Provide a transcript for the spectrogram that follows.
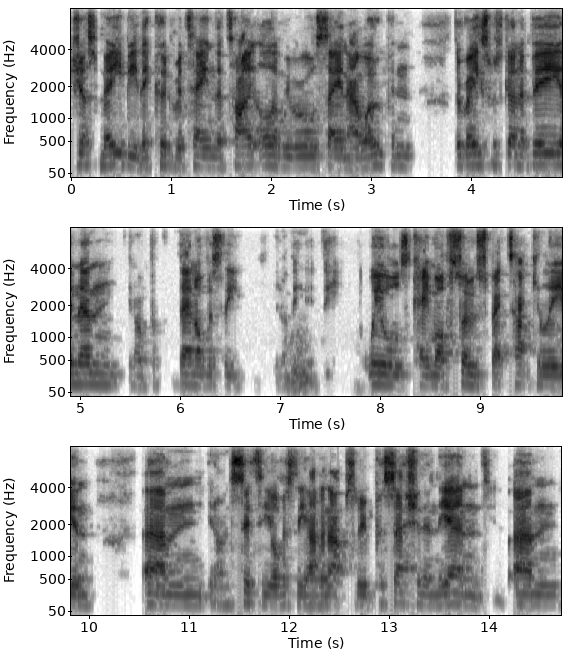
just maybe they could retain the title, and we were all saying how open the race was going to be, and then you know, then obviously, you know, the, the wheels came off so spectacularly, and um, you know, and City obviously had an absolute procession in the end. Um,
